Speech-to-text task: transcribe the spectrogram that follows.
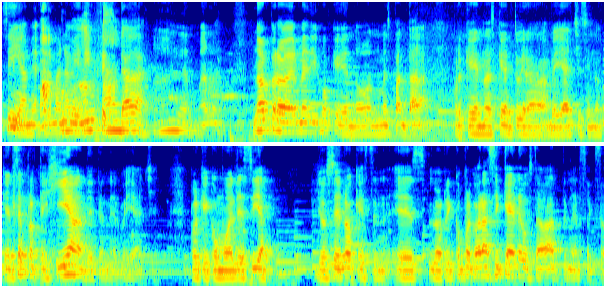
Sí, a mi hermana viene infectada. Ay, hermana. No, pero él me dijo que no, no me espantara, porque no es que él tuviera VIH, sino que él se protegía de tener VIH. Porque como él decía, yo sé lo que es, es lo rico, porque ahora sí que a él le gustaba tener sexo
